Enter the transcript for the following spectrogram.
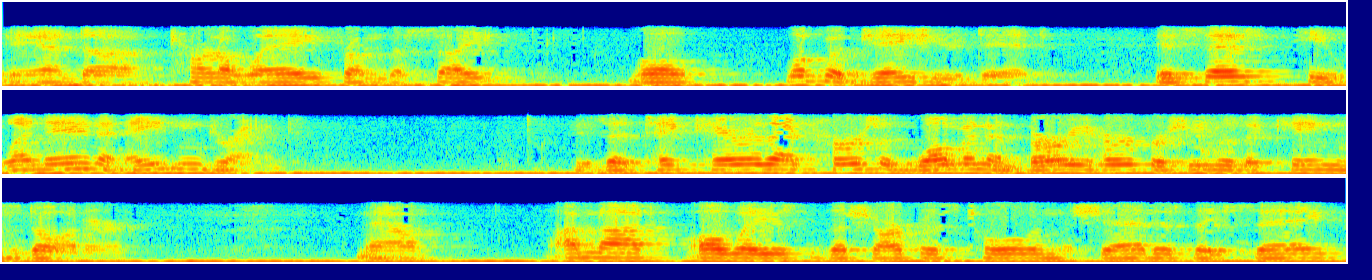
and uh, turn away from the sight? Well, look what Jehu did. It says he went in and ate and drank. He said, Take care of that cursed woman and bury her, for she was a king's daughter. Now, I'm not always the sharpest tool in the shed, as they say,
